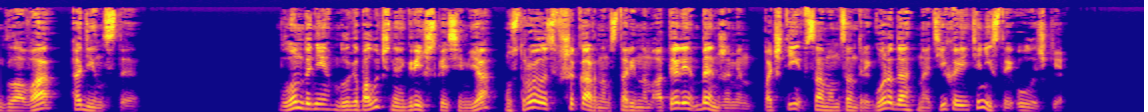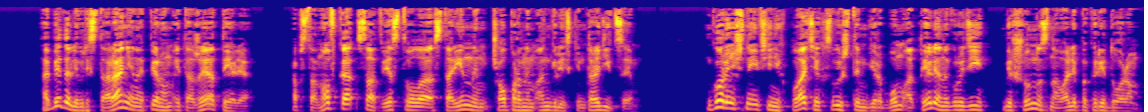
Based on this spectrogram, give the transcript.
Глава 11. В Лондоне благополучная греческая семья устроилась в шикарном старинном отеле «Бенджамин», почти в самом центре города, на тихой тенистой улочке. Обедали в ресторане на первом этаже отеля. Обстановка соответствовала старинным чопорным английским традициям. Горничные в синих платьях с вышитым гербом отеля на груди бесшумно сновали по коридорам.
